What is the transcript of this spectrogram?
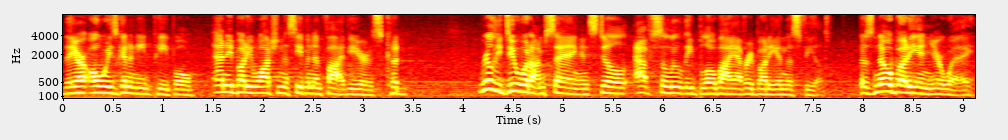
They are always going to need people. Anybody watching this, even in five years, could really do what I'm saying and still absolutely blow by everybody in this field. There's nobody in your way.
